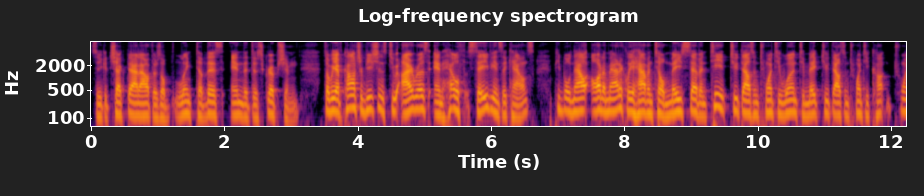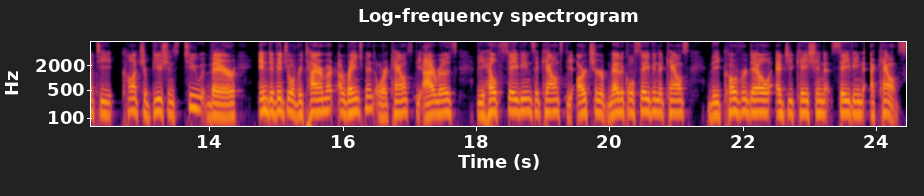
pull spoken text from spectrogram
so you can check that out. There's a link to this in the description. So we have contributions to IRAs and health savings accounts. People now automatically have until May 17th, 2021 to make 2020 20 contributions to their individual retirement arrangement or accounts, the IRAs, the health savings accounts, the Archer medical saving accounts, the Coverdell education saving accounts.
